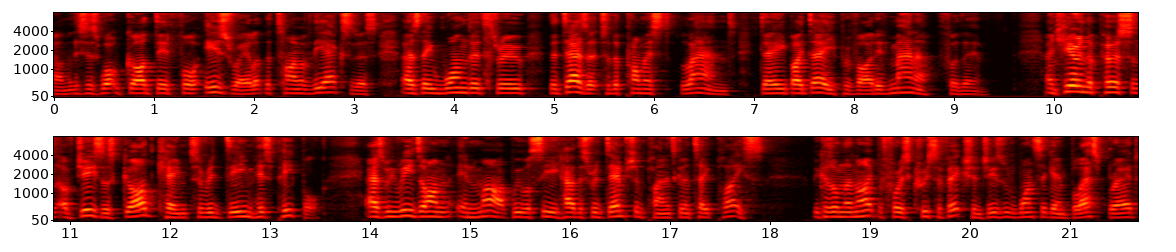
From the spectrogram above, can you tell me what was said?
Um, this is what God did for Israel at the time of the Exodus as they wandered through the desert to the promised land. Day by day, He provided manna for them. And here in the person of Jesus, God came to redeem his people. As we read on in Mark, we will see how this redemption plan is going to take place. Because on the night before his crucifixion, Jesus would once again bless bread,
